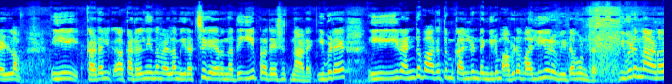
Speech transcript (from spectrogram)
വെള്ളം. ഈ കടൽ കടലിൽ നിന്ന് വെള്ളം ഇരച്ചു കയറുന്നത് ഈ പ്രദേശത്തുനിന്നാണ് ഇവിടെ ഈ രണ്ട് ഭാഗത്തും കല്ലുണ്ടെങ്കിലും അവിടെ വലിയൊരു വിടവുണ്ട്. ഇവിടുന്നാണ്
